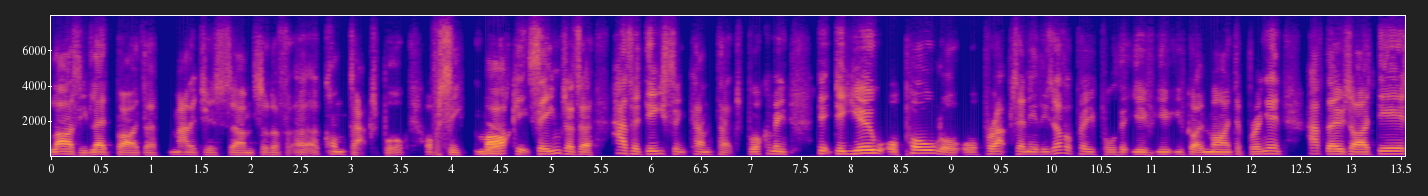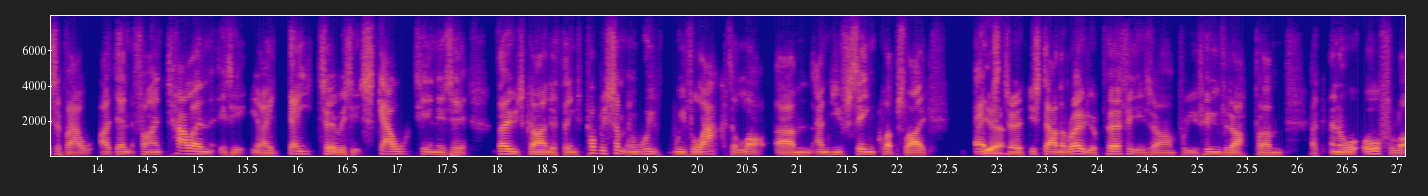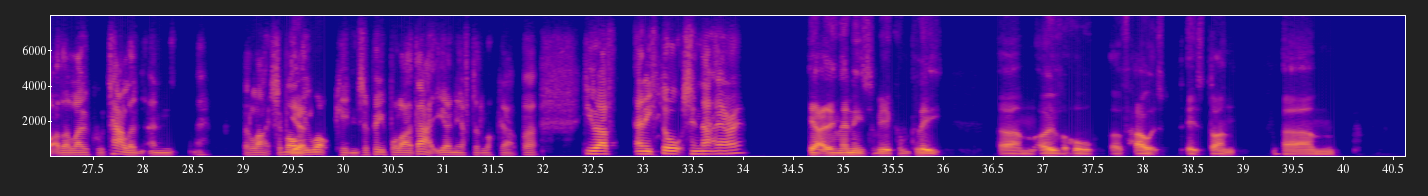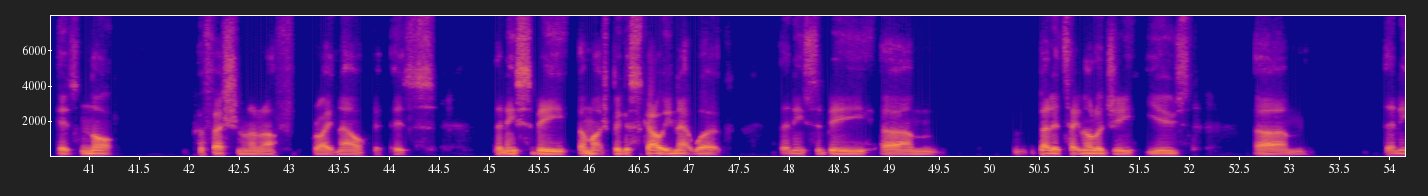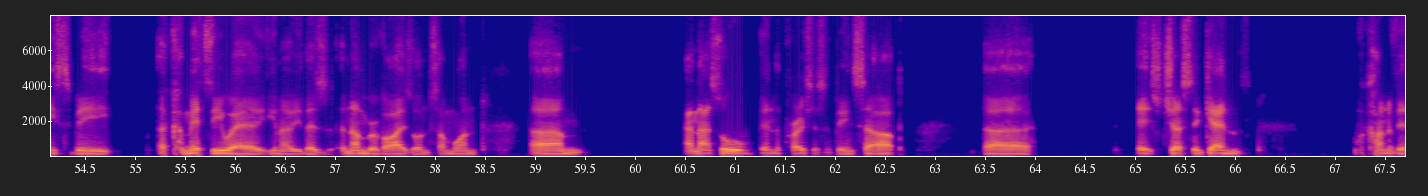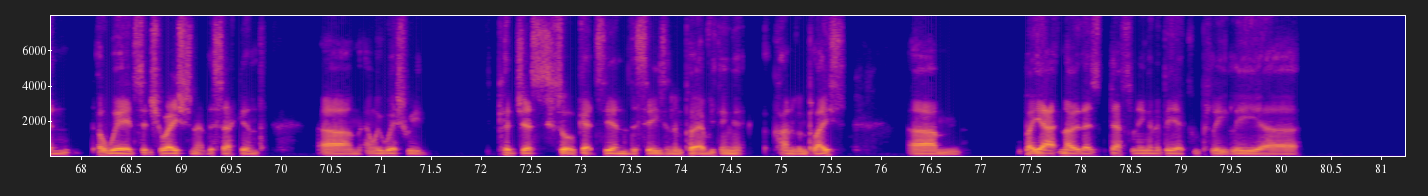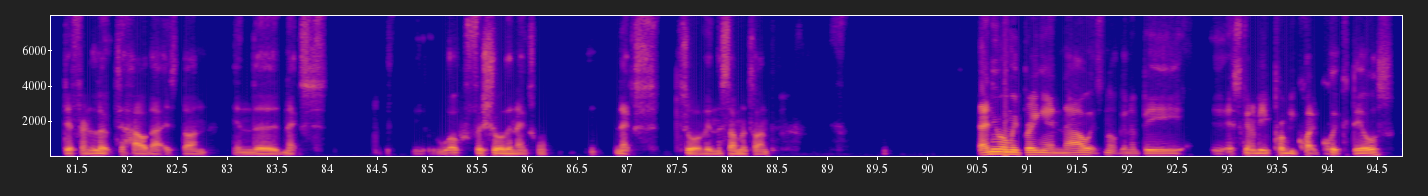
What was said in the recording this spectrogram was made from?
largely led by the manager's um, sort of uh, contacts book. Obviously, Mark, it seems, has a has a decent contacts book. I mean, do, do you or Paul or, or perhaps any of these other people that you've you, you've got in mind to bring in have those ideas about identifying talent? Is it you know data? Is it scouting? Is it those kind of things? Probably something we've we've lacked a lot. Um, and you've seen clubs like Yeah. Exeter just down the road You're a perfect example. You've hoovered up um, an awful lot of the local talent and the likes of Yeah. Ollie Watkins and people like that. You only have to look at. But do you have any thoughts in that area? yeah, I think there needs to be a complete um, overhaul of how it's it's done. Um, it's not professional enough right now. It's there needs to be a much bigger scouting network. There needs to be um, better technology used. Um, there needs to be a committee where you know there's a number of eyes on someone, um, and that's all in the process of being set up. Uh, it's just again we're kind of in a weird situation at the second. Um, and we wish we could just sort of get to the end of the season and put everything kind of in place. Um, but yeah no there's definitely going to be a completely uh, different look to how that is done in the next well for sure the next next sort of in the summertime anyone we bring in now it's not going to be it's going to be probably quite quick deals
